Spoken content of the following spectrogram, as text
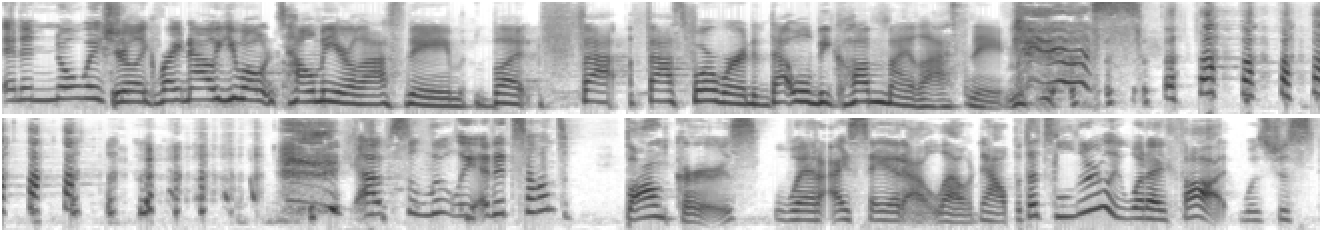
And in no way, you're like, right now you won't tell me your last name, but fa- fast forward, that will become my last name. Yes. Absolutely. And it sounds bonkers when I say it out loud now, but that's literally what I thought was just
